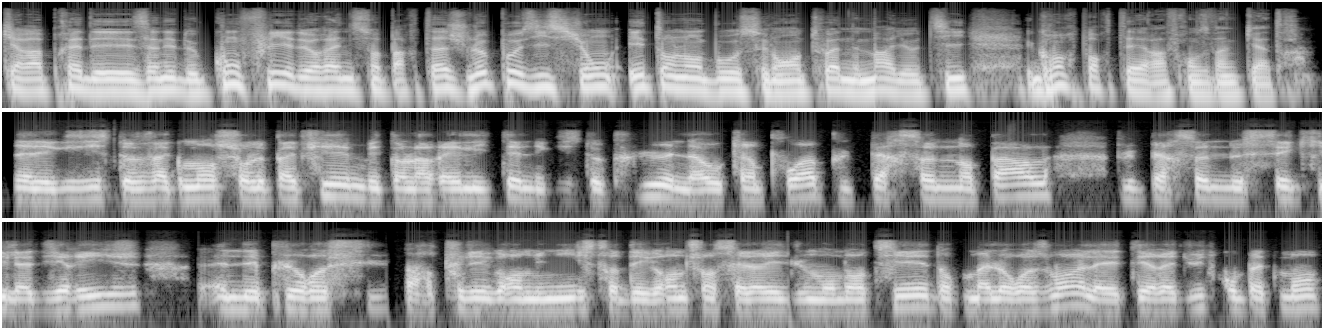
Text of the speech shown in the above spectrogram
Car après des années de conflits et de règne sans partage, l'opposition est en lambeaux selon Antoine Mariotti, grand reporter à France 24. Elle existe vaguement sur le papier, mais dans la réalité, elle n'existe plus, elle n'a aucun poids, plus personne n'en parle, plus personne ne sait qui la dirige, elle n'est plus reçue par tous les grands ministres des grandes chancelleries du monde entier. Malheureusement, elle a été réduite complètement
